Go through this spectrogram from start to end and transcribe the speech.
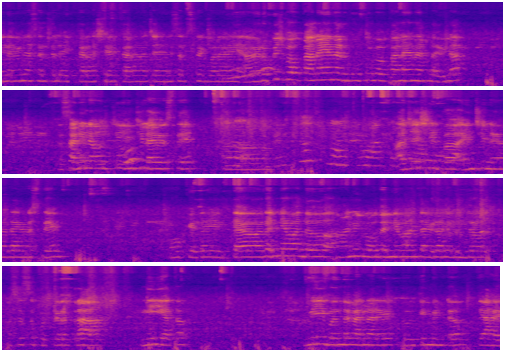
नवीन असेल तर लाईक करा शेअर करा चॅनल सबस्क्राईब करा. आणि रुपेश भाऊ का नाही येणार? गोकुळ भाऊ का नाही येणार लाईव्हला सनी नऊची यांची लाईव्ह असते. अजय शिल्पा यांची लाईव्ह असते. ओके ताई त्या धन्यवाद अनिल भाऊ धन्यवाद लाईव्ह आल्याबद्दल असं सपोर्ट करत राहा. मी आता मी बंद करणार आहे दोन तीन मिनटं. ते आहे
